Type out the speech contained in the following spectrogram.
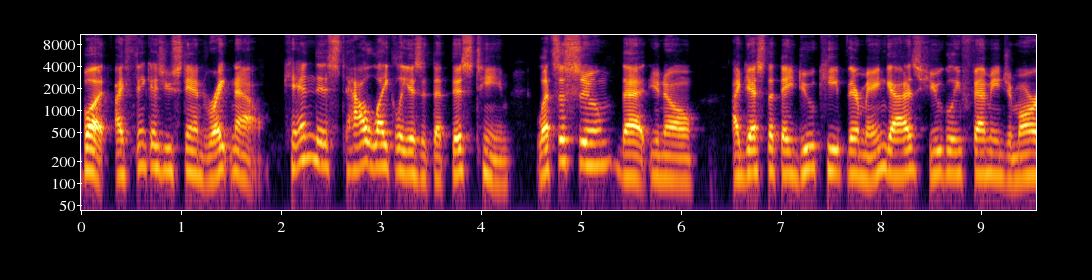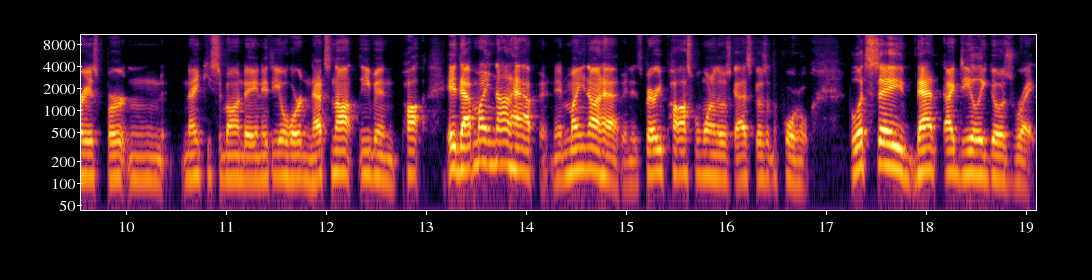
But I think as you stand right now, can this, how likely is it that this team, let's assume that, you know, I guess that they do keep their main guys, Hugley, Femi, Jamarius Burton, Nike Sibande, and Ithiel Horton. That's not even po- it, that might not happen. It might not happen. It's very possible one of those guys goes to the portal. But let's say that ideally goes right.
